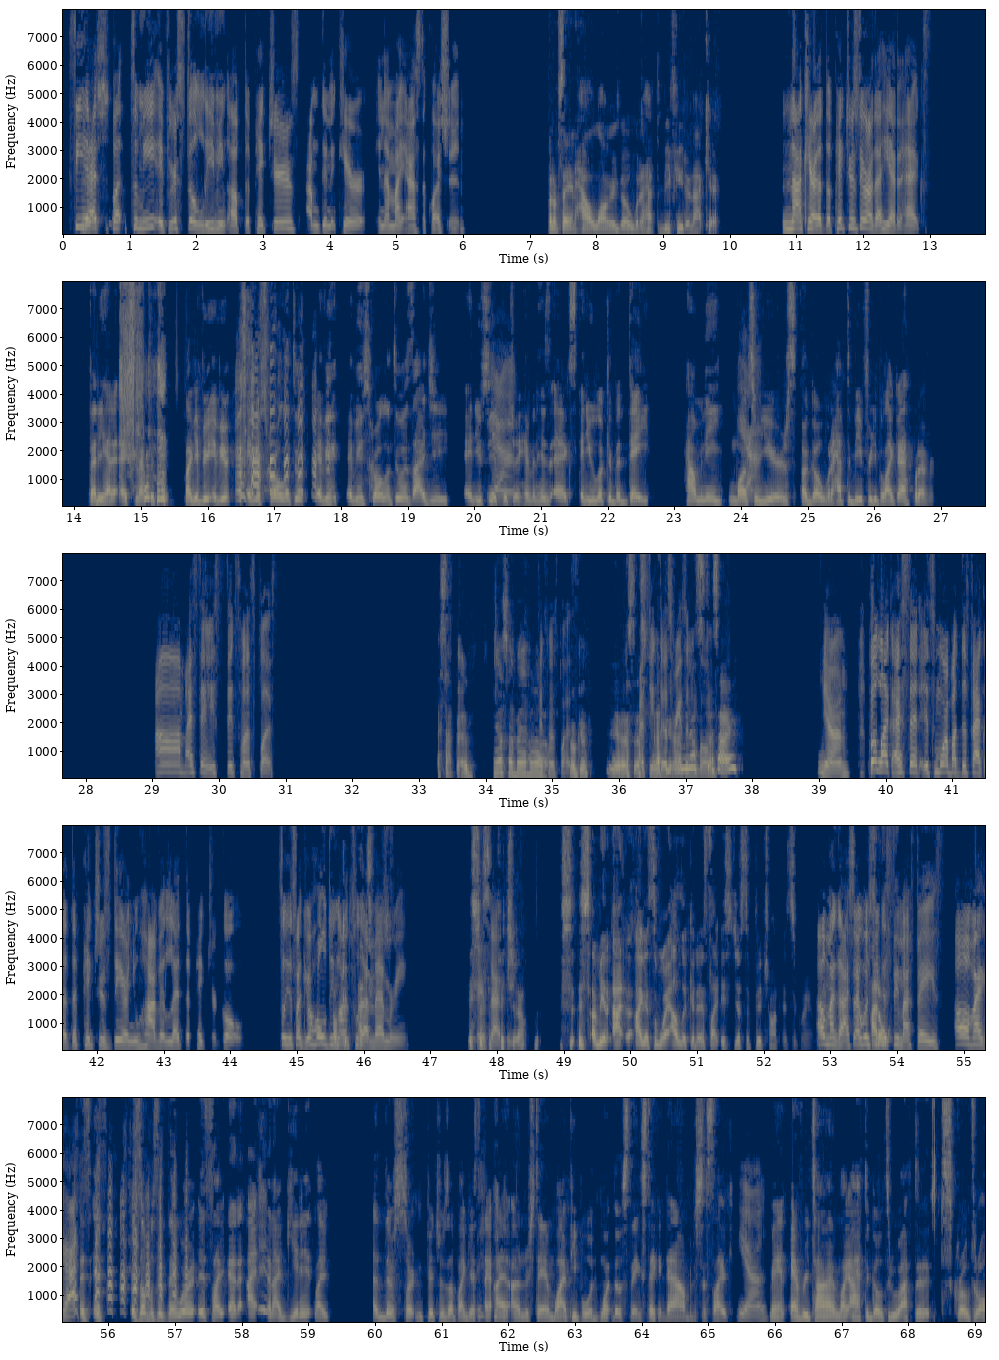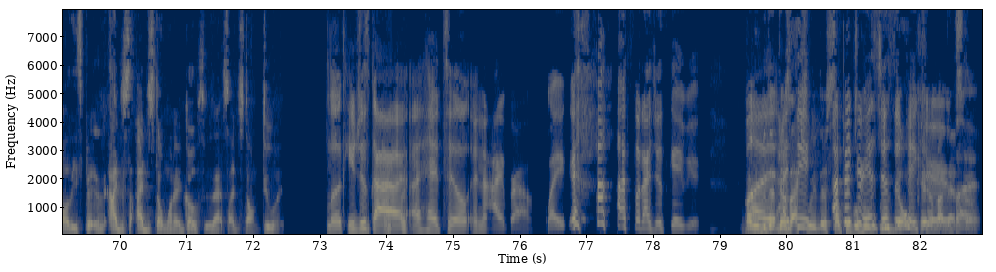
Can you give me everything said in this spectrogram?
See, I, but to me, if you're still leaving up the pictures, I'm gonna care, and I might ask the question. But I'm saying, how long ago would it have to be for you to not care? Not care that the picture's there or that he had an ex. That he had an ex in that picture? Like if you if you if you're scrolling through if you if you scrolling through his IG and you see a picture of him and his ex and you look at the date, how many months or years ago would it have to be for you to be like, eh, whatever? Um, I say six months plus. That's not bad. Yeah, that's not bad at all. Six months plus. Okay. Yeah, that's, that's I think that's I mean, reasonable. that's, that's all right. Yeah. But like I said, it's more about the fact that the picture's there and you haven't let the picture go. So it's like you're holding Okay, on to I- that memory. It's just Exactly. a picture. It's, it's, I mean, I, I guess the way I look at it, it's like, it's just a picture on Instagram. Oh my gosh, I wish I you could see my face. Oh my god! it's, it's, it's almost a thing where it's like, and I, and I get it, like, there's certain pictures up, I guess I, I understand why people would want those things taken down, but it's just like, yeah. man, every time, like, I have to go through, I have to scroll through all these pictures, and I just, I just don't want to go through that, so I just don't do it. Look, you just got a head tilt and an eyebrow. Like that's what I just gave you. But I mean, but there's I actually, there's some people picture who, is who just a don't picture, care about that but stuff.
